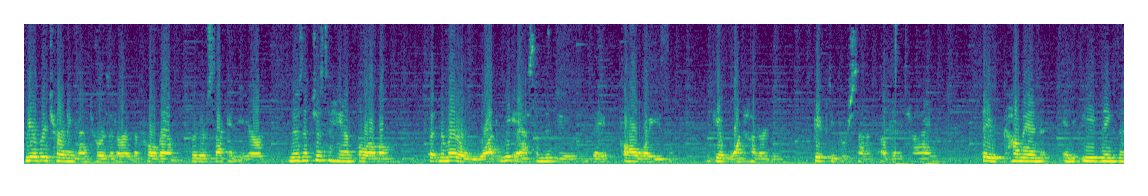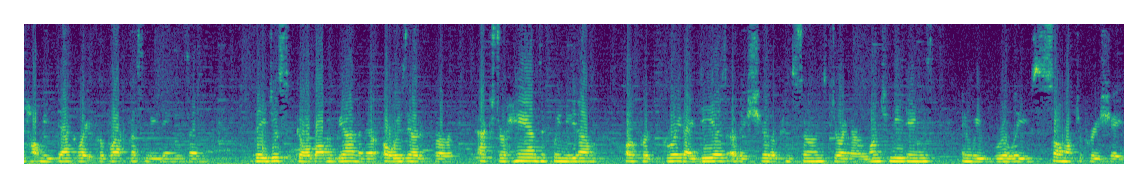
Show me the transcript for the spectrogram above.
we have returning mentors that are in the program for their second year. There's just a handful of them, but no matter what we ask them to do, they always give 150% of their time. They would come in in evenings and help me decorate for breakfast meetings and they just go above and beyond and they're always there for extra hands if we need them or for great ideas or they share their concerns during our lunch meetings and we really so much appreciate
